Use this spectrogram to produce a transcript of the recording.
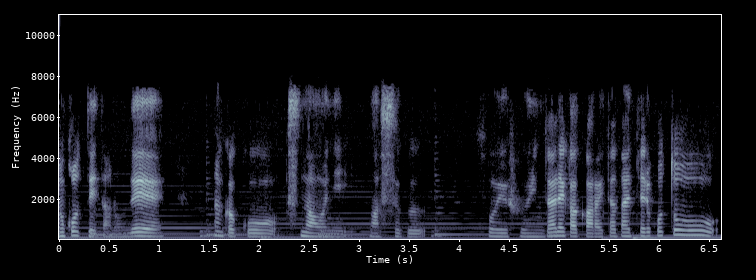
残っていたので、なんかこう、素直にまっすぐそういうふうに誰かから頂いてることを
